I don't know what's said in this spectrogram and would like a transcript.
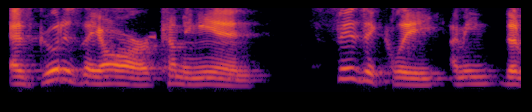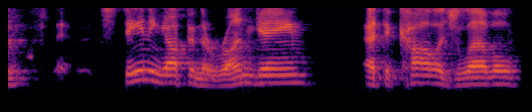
as good as they are coming in physically, I mean, the standing up in the run game at the college level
